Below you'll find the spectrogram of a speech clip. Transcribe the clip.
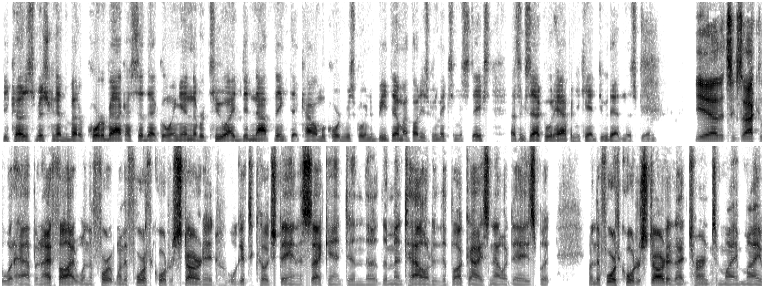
because Michigan had the better quarterback. I said that going in. Number two, I did not think that Kyle McCord was going to beat them. I thought he was going to make some mistakes. That's exactly what happened. You can't do that in this game. Yeah, that's exactly what happened. I thought when the fourth when the fourth quarter started, we'll get to Coach Day in a second and the the mentality of the Buckeyes nowadays. But when the fourth quarter started, I turned to my my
